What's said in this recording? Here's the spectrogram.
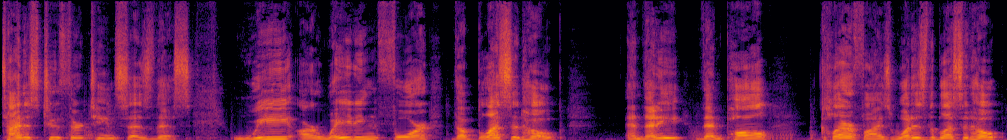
Titus 2:13 says this, "We are waiting for the blessed hope." And then he then Paul clarifies what is the blessed hope?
